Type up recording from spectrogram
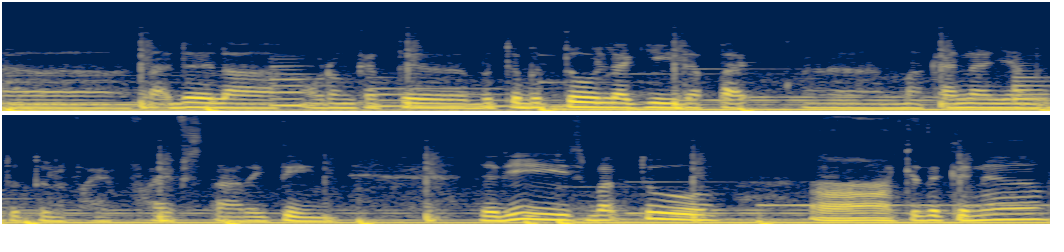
uh, tak adalah orang kata betul-betul lagi dapat uh, makanan yang betul-betul 5 star rating. Jadi sebab tu uh, kita kena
